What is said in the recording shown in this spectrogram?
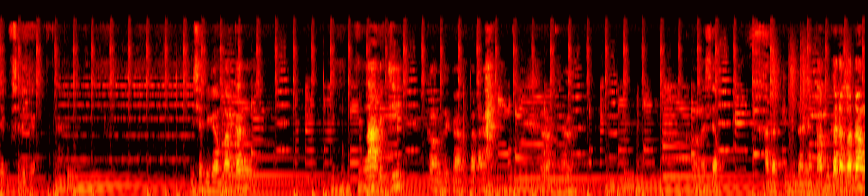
Bisa diga- bisa digambarkan menarik sih kalau dikatakan. Kalau siap adat di budaya. Tapi kadang-kadang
